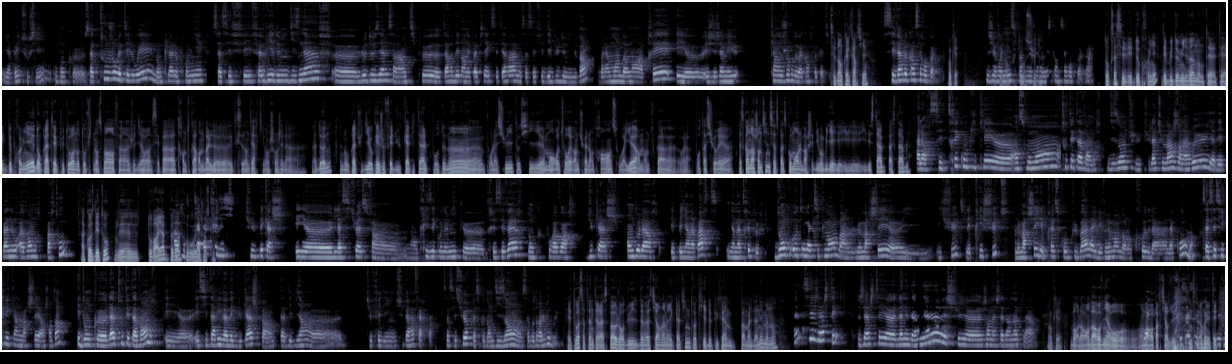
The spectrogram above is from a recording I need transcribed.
il n'y a pas eu de souci. Donc ça a toujours été loué. Donc là le premier, ça s'est fait février 2019. Euh, le deuxième, ça a un petit peu tardé dans les papiers, etc. Mais ça s'est fait début 2020. Voilà, moins d'un an après. Et, euh, et j'ai jamais eu 15 jours de vacances locatives. C'est dans quel quartier? C'est vers le Cancéropole. Ok. Par. Ouais. Donc ça, c'est les deux premiers. Début 2020, donc tu es, avec deux premiers. Donc là, tu es plutôt en autofinancement. Enfin, je veux dire, c'est pas 30 ou 40 balles d'excédentaire qui vont changer la, la, donne. Donc là, tu dis, OK, je fais du capital pour demain, euh, pour la suite aussi, euh, mon retour éventuel en France ou ailleurs. Mais en tout cas, euh, voilà, pour t'assurer. Parce qu'en Argentine, ça se passe comment? Le marché de l'immobilier il est, il, est, il est, stable, pas stable? Alors, c'est très compliqué en ce moment. Tout est à vendre. Disons, tu, tu, là, tu marches dans la rue, il y a des panneaux à vendre partout. À cause des taux Des taux variables peut-être Il n'y a pas de crédit, tu paies cash. Et euh, la situation, enfin, en crise économique euh, très sévère, donc pour avoir du cash en dollars et payer un appart, il y en a très peu. Donc automatiquement, ben, le marché, euh, il, il, chute, les prix chutent. Le marché, il est presque au plus bas, là, il est vraiment dans le creux de la, la courbe. C'est assez cyclique, hein, le marché argentin. Et donc euh, là, tout est à vendre. Et, euh, et si tu arrives avec du cash, ben, tu as des biens, tu fais une super affaire, quoi. Ça, c'est sûr, parce que dans 10 ans, ça vaudra le double. Et toi, ça t'intéresse pas aujourd'hui d'investir en Amérique latine, toi qui es depuis quand même pas mal d'années maintenant? Eh, Si, j'ai acheté. J'ai acheté euh, l'année dernière et je suis, euh, j'en achète un autre là. Ok. Bon, alors on va revenir au, on va repartir du on était.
